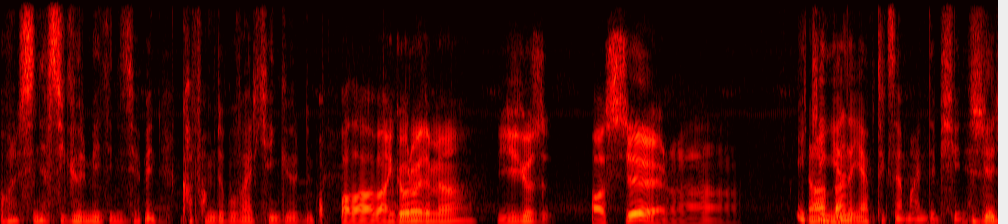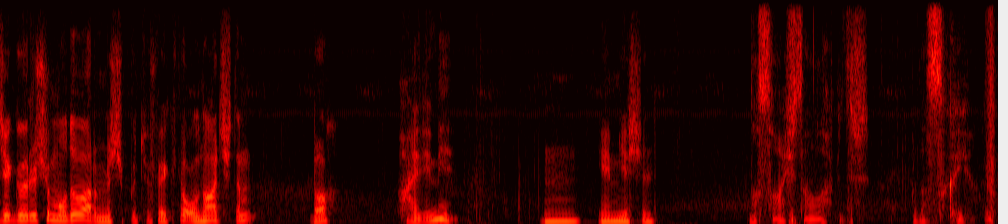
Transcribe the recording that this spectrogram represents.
Oğlum siz nasıl görmediniz ya ben kafamda bu varken gördüm. Hoppala ben görmedim ya. İyi göz... Asil. Ha. E, Ya ben- yaptık zamanında bir şeyler. Gece görüşü modu varmış bu tüfekte. Onu açtım. Bak. Harbi mi? Hmm, yemyeşil. Nasıl açtı Allah bilir. Ya da sıkıyor.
